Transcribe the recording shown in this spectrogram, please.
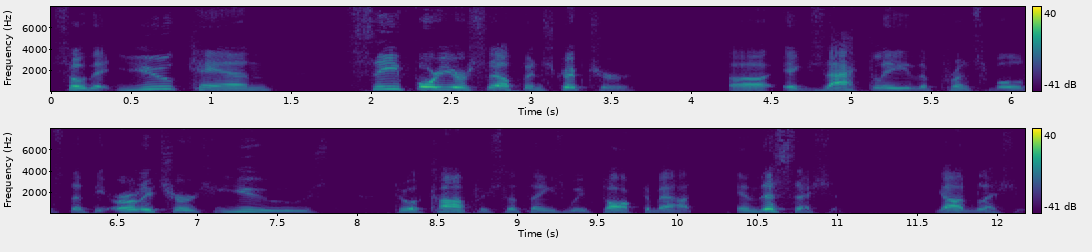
so that you can see for yourself in Scripture uh, exactly the principles that the early church used to accomplish the things we've talked about in this session. God bless you.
